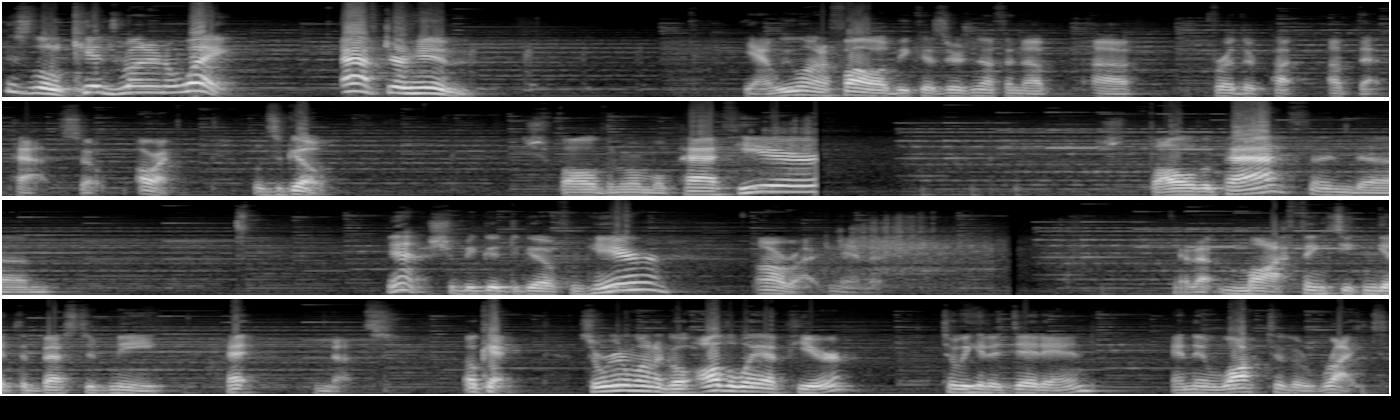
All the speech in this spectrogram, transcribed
This little kid's running away. After him. Yeah, we want to follow because there's nothing up uh, further up that path. So, all right, let's go. Just follow the normal path here. Just follow the path, and um, yeah, should be good to go from here. All right, damn it. Yeah, that moth thinks he can get the best of me. Hey, nuts. Okay, so we're going to want to go all the way up here till we hit a dead end, and then walk to the right.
